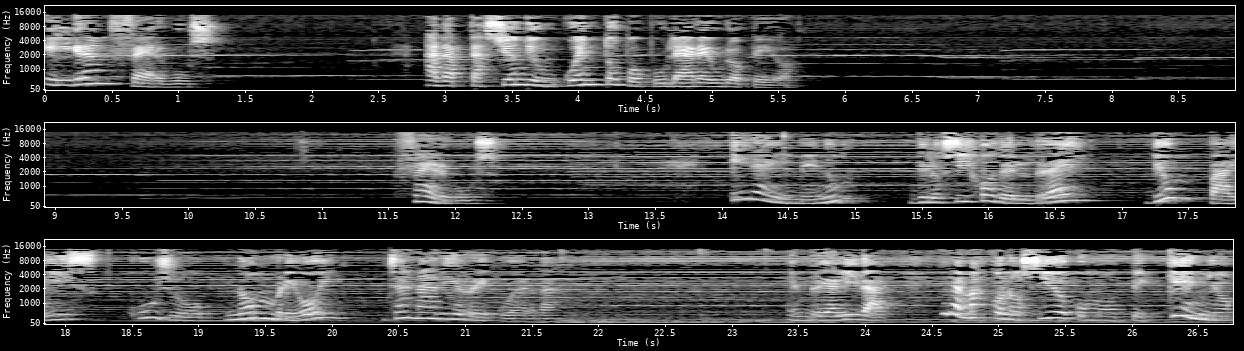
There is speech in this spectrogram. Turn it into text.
El Gran Fergus. Adaptación de un cuento popular europeo. Fergus era el menor de los hijos del rey de un país cuyo nombre hoy ya nadie recuerda. En realidad, era más conocido como Pequeño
